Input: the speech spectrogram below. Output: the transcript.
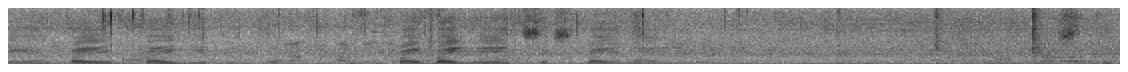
Ayan, 5 by 8 ito. 5 by 8, 6 by 9. Mga plastic.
